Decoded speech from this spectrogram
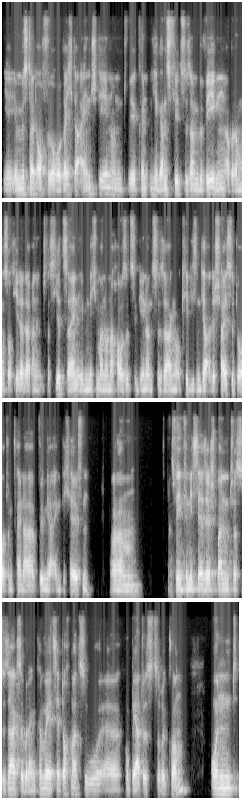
ihr, ihr müsst halt auch für eure Rechte einstehen und wir könnten hier ganz viel zusammen bewegen, aber da muss auch jeder daran interessiert sein, eben nicht immer nur nach Hause zu gehen und zu sagen, okay, die sind ja alle scheiße dort und keiner will mir eigentlich helfen. Ähm, deswegen finde ich sehr, sehr spannend, was du sagst. Aber dann können wir jetzt ja doch mal zu äh, Hubertus zurückkommen und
